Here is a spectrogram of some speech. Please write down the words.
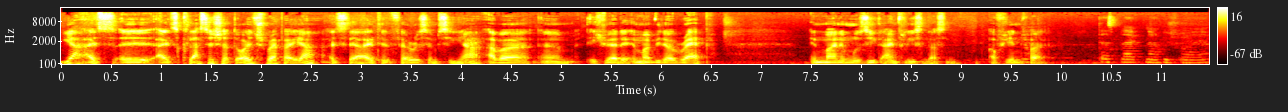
Ja, als, äh, als klassischer Deutschrapper, ja, als der alte Ferris MC, ja, aber ähm, ich werde immer wieder Rap in meine Musik einfließen lassen. Auf jeden Fall. Das bleibt nach wie vor, ja.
